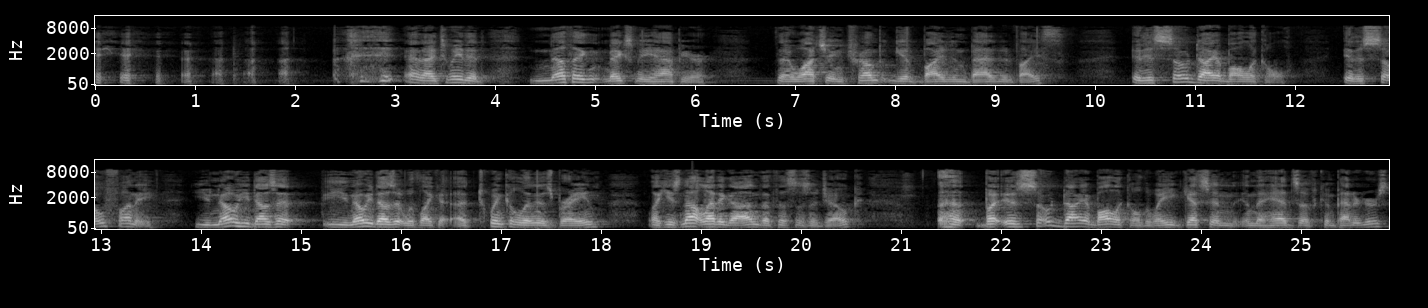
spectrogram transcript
and I tweeted, nothing makes me happier than watching Trump give Biden bad advice. It is so diabolical. It is so funny. You know he does it. You know he does it with like a, a twinkle in his brain, like he's not letting on that this is a joke. but it is so diabolical the way he gets in in the heads of competitors.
